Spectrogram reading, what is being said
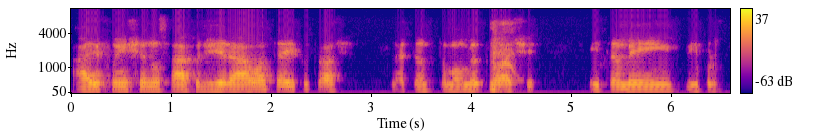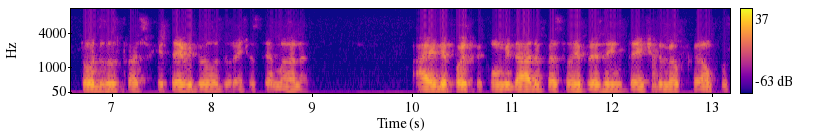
Aí fui enchendo o saco de geral até ir pro trote. Né? Tanto tomar o meu trote e também ir por todos os trotes que teve do, durante a semana. Aí depois fui convidado para ser representante do meu campus,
